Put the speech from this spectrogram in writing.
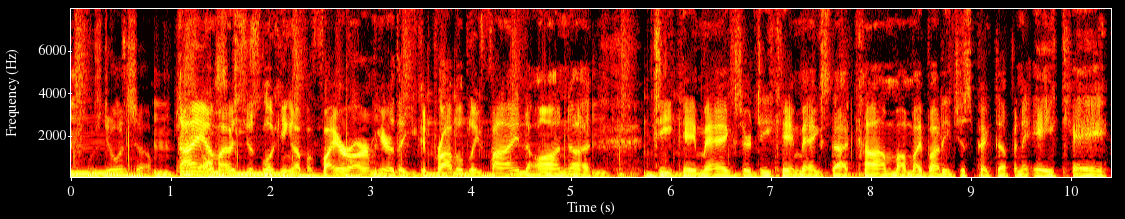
Who's doing something? I am. I was just looking up a firearm here that you could probably find on uh, DK Mags or DKMags.com. Uh, my buddy just picked up an AK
